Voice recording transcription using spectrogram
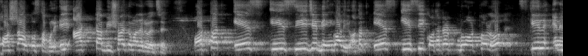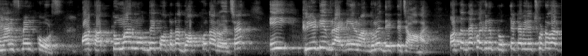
খসড়া উপস্থাপন। এই আটটা বিষয় তোমাদের রয়েছে। অর্থাৎ এসইসি যে বেঙ্গলি অর্থাৎ এসইসি কথাটার পুরো অর্থ হলো স্কিল এনহ্যান্সমেন্ট কোর্স অর্থাৎ তোমার মধ্যে কতটা দক্ষতা রয়েছে, এই ক্রিয়েটিভ রাইটিং এর মাধ্যমে দেখতে চাওয়া হয়। অর্থাৎ দেখো এখানে প্রত্যেকটা বিষয় ছোট গল্প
